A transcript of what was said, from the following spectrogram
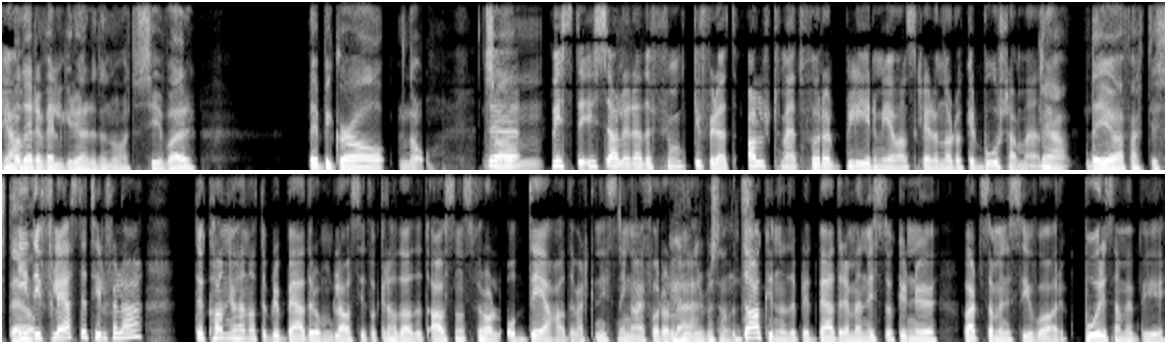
ja. og dere velger å gjøre det nå etter syv år Baby girl, no. Det- Sånn, Hvis det ikke allerede funker, fordi at alt med et forhold blir mye vanskeligere når dere bor sammen. ja, det gjør faktisk det. I de fleste tilfeller det kan jo hende at det blir bedre om la oss si dere hadde hatt et avstandsforhold, og det hadde vært gnisninger i forholdet. 100%. Da kunne det blitt bedre, men hvis dere nå har vært sammen i syv år, bor i samme by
